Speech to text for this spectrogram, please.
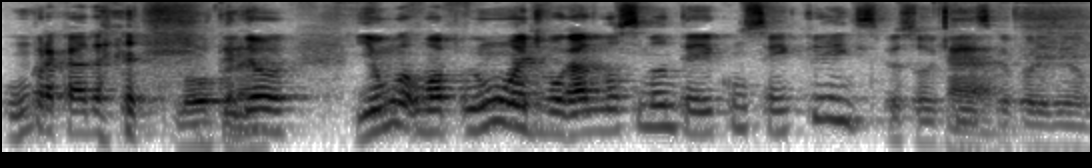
um para cada. Louco, né? entendeu? E um, uma- um advogado não se mantém com 100 clientes, pessoa É. física, por exemplo.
